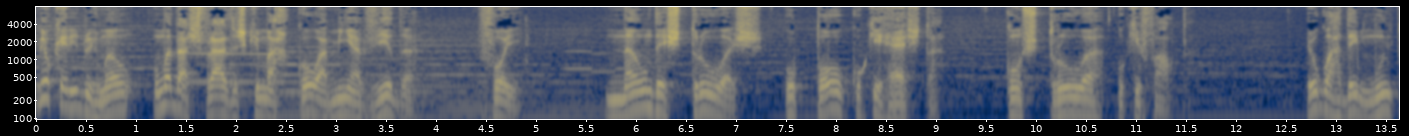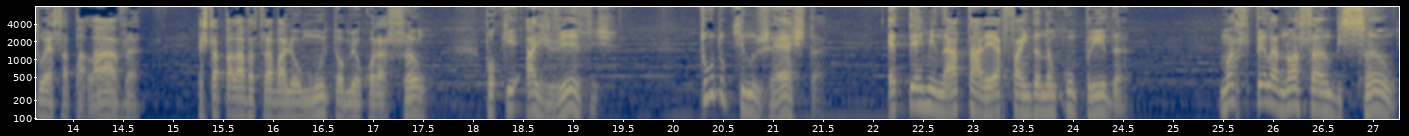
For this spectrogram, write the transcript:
Meu querido irmão, uma das frases que marcou a minha vida foi: Não destruas o pouco que resta, construa o que falta. Eu guardei muito essa palavra, esta palavra trabalhou muito ao meu coração porque às vezes tudo que nos resta é terminar a tarefa ainda não cumprida. Mas pela nossa ambição,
